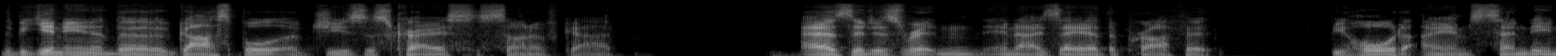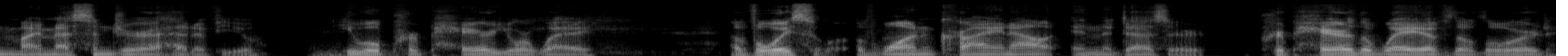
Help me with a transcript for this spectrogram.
the beginning of the gospel of Jesus Christ, the Son of God. As it is written in Isaiah the prophet, Behold, I am sending my messenger ahead of you. He will prepare your way. A voice of one crying out in the desert, Prepare the way of the Lord,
